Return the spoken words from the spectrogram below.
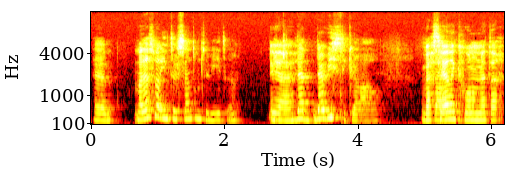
Ehm, maar dat is wel interessant om te weten. Ja. Ik- dat, dat wist ik wel al. Waarschijnlijk gewoon omdat daar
